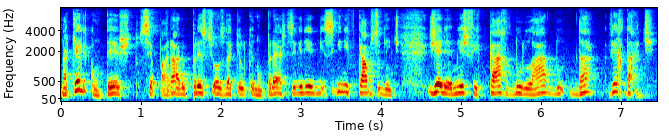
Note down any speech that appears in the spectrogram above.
Naquele contexto, separar o precioso daquilo que não presta significava o seguinte: Jeremias ficar do lado da verdade,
